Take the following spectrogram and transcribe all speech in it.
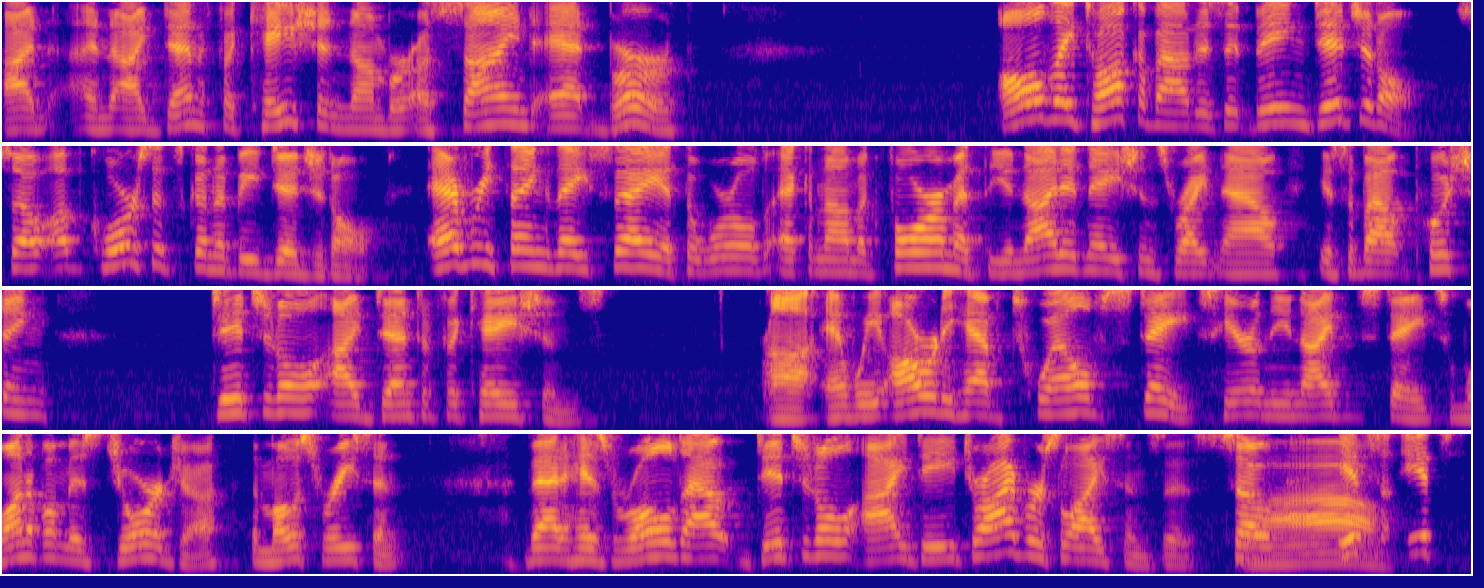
an identification number assigned at birth, all they talk about is it being digital. So of course it's going to be digital. Everything they say at the World Economic Forum, at the United Nations right now, is about pushing digital identifications. Uh, and we already have 12 states here in the United States. One of them is Georgia, the most recent, that has rolled out digital ID driver's licenses. So wow. it's it's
